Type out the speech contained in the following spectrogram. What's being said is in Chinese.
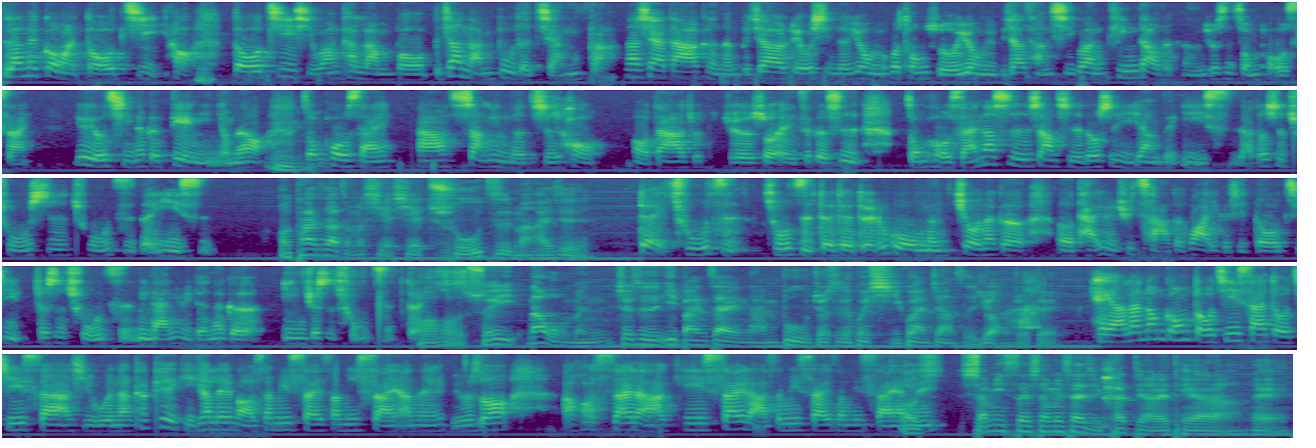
咱咧讲的德记，哈，德记喜欢看南部比较南部的讲法。那现在大家可能比较流行的用语或通俗的用语，比较常习惯听到的，可能就是中破塞。因为尤其那个电影有没有中破塞，它上映了之后，哦，大家就觉得说，哎，这个是中破塞。那事实上其实都是一样的意思啊，都是厨师、厨子的意思。哦，他知道怎么写？写厨子吗？还是？对，厨子，厨子，对对对。如果我们就那个呃台语去查的话，一个是都记，就是厨子，闽南语的那个音就是厨子，对。哦，所以那我们就是一般在南部就是会习惯这样子用，对不对？系啊，咱拢讲多机塞多机塞，还是问啊，较客气较礼貌，什么塞什么塞安尼。比如说啊，花塞啦，鸡塞啦，什么塞什么塞安尼。什么塞什么塞是较常来听啦，嘿。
